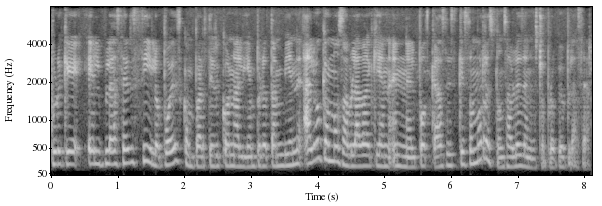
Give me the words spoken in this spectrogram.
Porque el placer sí lo puedes compartir con alguien, pero también algo que hemos hablado aquí en, el podcast es que somos responsables de nuestro propio placer.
